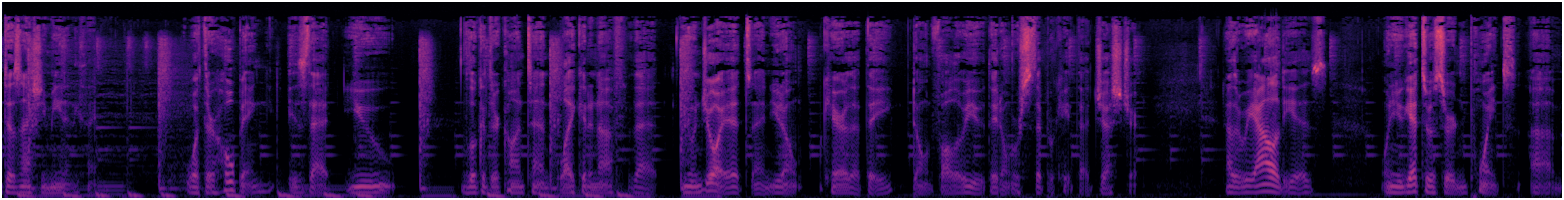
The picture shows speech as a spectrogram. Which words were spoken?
doesn't actually mean anything. What they're hoping is that you look at their content, like it enough that you enjoy it and you don't care that they don't follow you. They don't reciprocate that gesture. Now, the reality is, when you get to a certain point, um,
